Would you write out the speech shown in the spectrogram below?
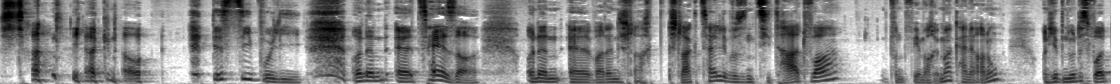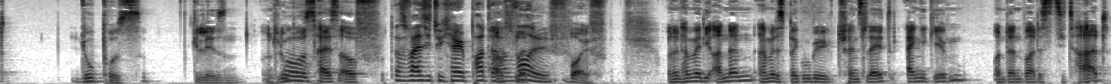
stand, ja genau, Discipuli und dann äh, Cäsar. Und dann äh, war da eine Schlag Schlagzeile, wo so ein Zitat war, von wem auch immer, keine Ahnung. Und ich habe nur das Wort Lupus gelesen. Und Lupus Oh. heißt auf, Das weiß ich durch Harry Potter. auf Wolf. Wolf. Und dann haben wir die anderen, haben wir das bei Google Translate eingegeben und dann war das Zitat,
